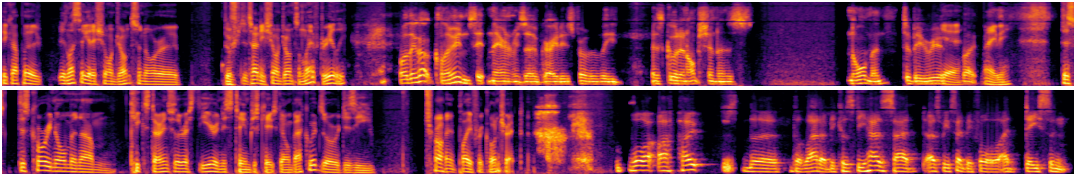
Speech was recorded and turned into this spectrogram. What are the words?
pick up a unless they get a Shaun Johnson or a. It's only Shaun Johnson left, really. Well, they've got Clune sitting there in reserve grade, who's probably as good an option as Norman, to be real. Yeah, Like, maybe. Does Does Corey Norman um, kick stones for the rest of the year, and this team just keeps going backwards, or does he try and play for a contract? Well, I hope the the latter because he has had, as we've said before, a decent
